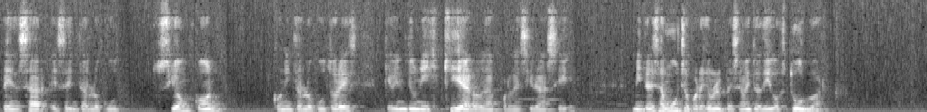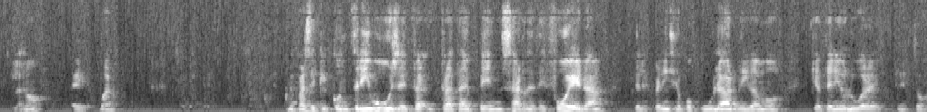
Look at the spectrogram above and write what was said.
pensar esa interlocución con, con interlocutores que vienen de una izquierda, por decir así. Me interesa mucho, por ejemplo, el pensamiento de Diego Sturbark. ¿no? Eh, bueno, me parece que contribuye, tra- trata de pensar desde fuera de la experiencia popular, digamos, que ha tenido lugar en estos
